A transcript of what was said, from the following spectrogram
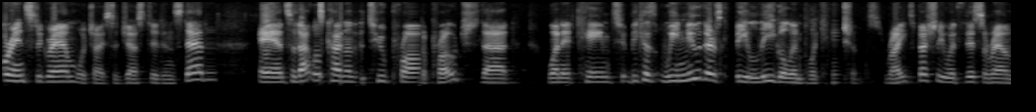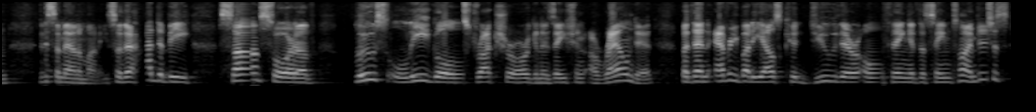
or Instagram, which I suggested instead. And so that was kind of the two pronged approach that when it came to because we knew there's going to be legal implications, right? Especially with this around this amount of money. So there had to be some sort of loose legal structure organization around it, but then everybody else could do their own thing at the same time. Just, just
